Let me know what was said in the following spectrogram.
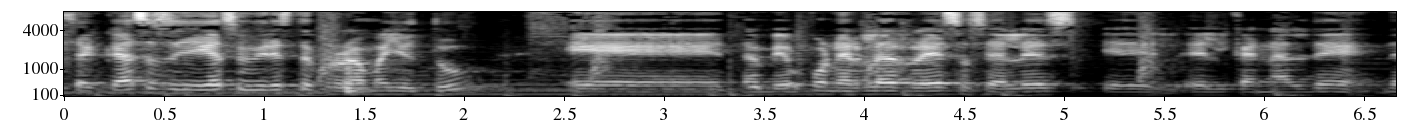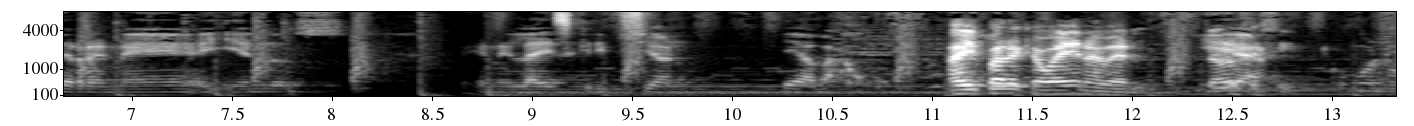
si acaso se llega a subir este programa a YouTube, eh, también poner las redes sociales, el, el canal de, de René ahí en los en la descripción de abajo. Ahí para que vayan a verlo. Claro que sí. ¿Cómo no?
